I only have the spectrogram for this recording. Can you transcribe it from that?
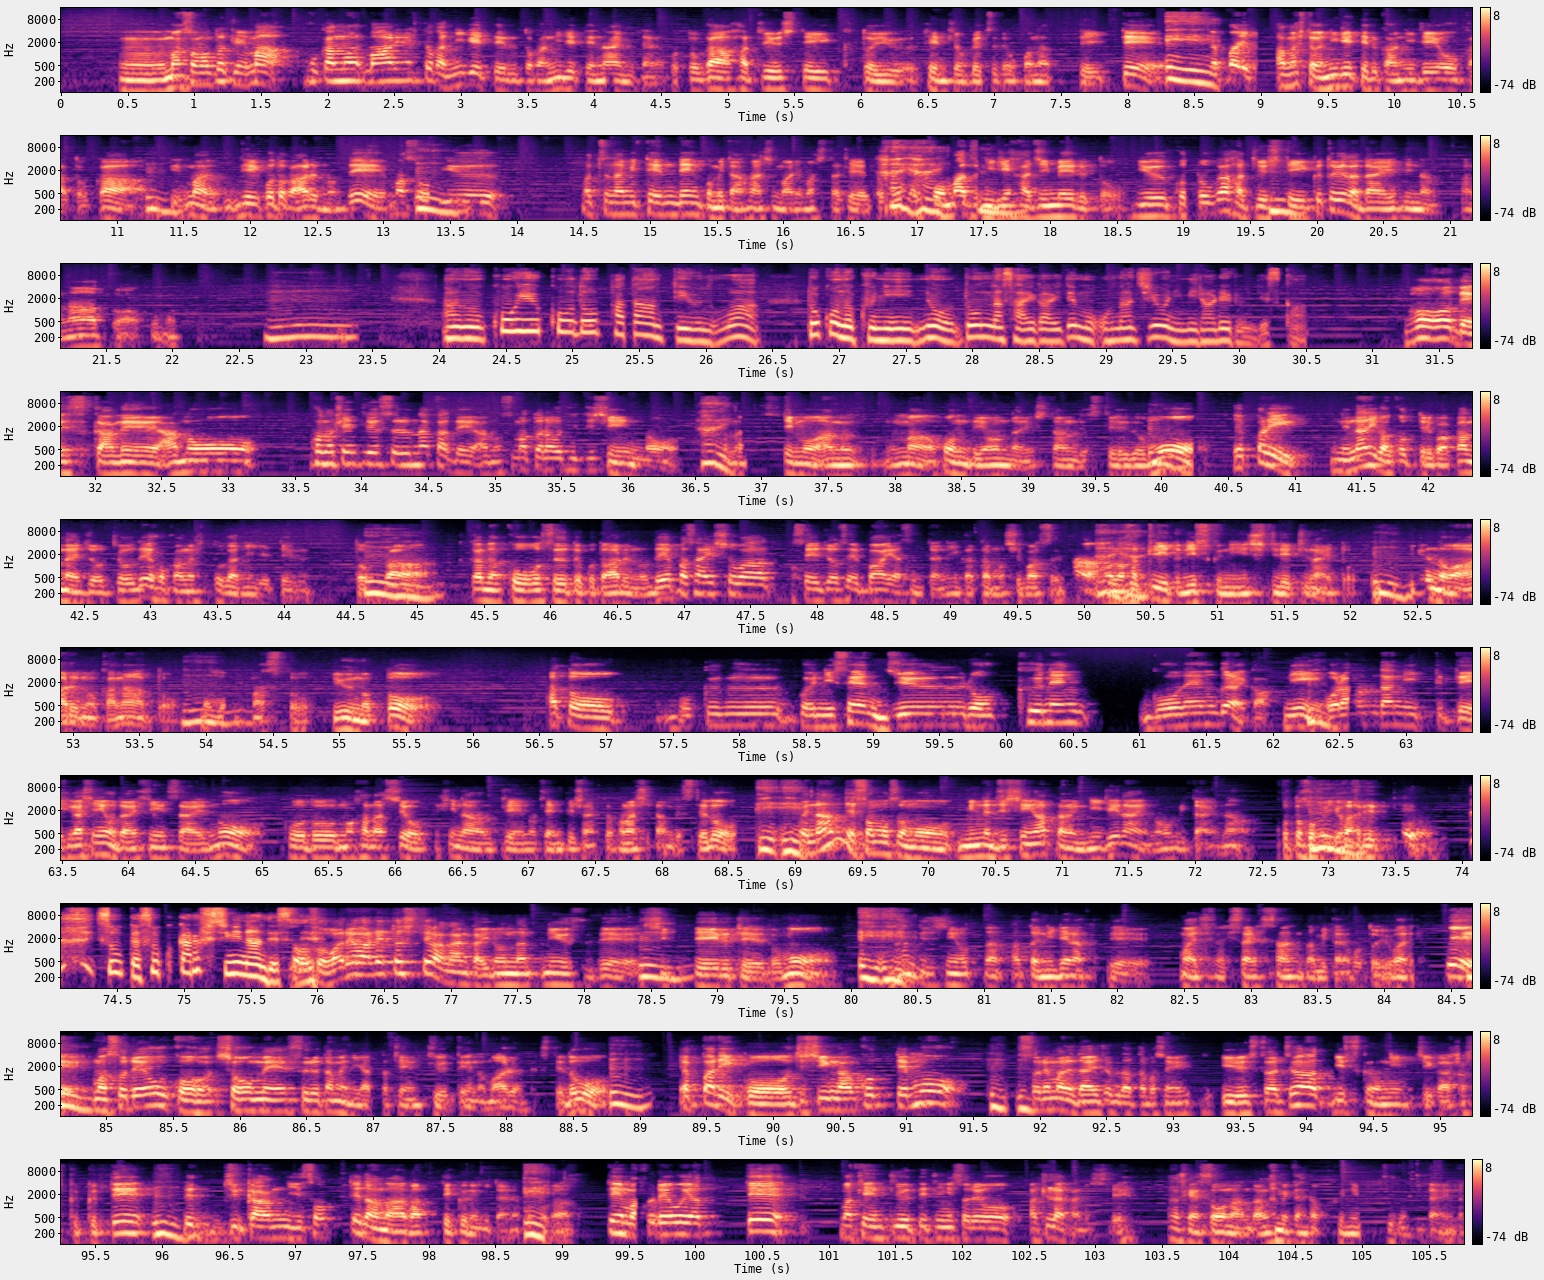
うんまあ、その時に、まあ、他の周りの人が逃げてるとか逃げてないみたいなことが波及していくという研究を別で行っていて、えー、やっぱりあの人が逃げてるから逃げようかとか、うん、まあ、っていうことがあるので、まあ、そういうまあ、津波天然湖みたいな話もありましたけれども、はいはい、こうまず逃げ始めるということが波及していくというのは大事なのかなとは思って、うん、あのこういう行動パターンっていうのはどこの国のどんな災害でも同じように見られるんですか？そうですかね。あのこの研究する中であのスマトラ沖地震の話も、はい、あのまあ、本で読んだりしたんですけれども、うん、やっぱり、ね、何が起こってるか分かんない状況で他の人が逃げてるとか、が交互するということあるので、やっぱ最初は正常性バイアスみたいな言い方もしますが、はいはい、あのはっきりとリスク認識できないというのはあるのかなと思いますというのと、あと、僕、これ2016年5年ぐらいかにオランダに行ってて、東日本大震災の行動の話を避難系の研究者の人と話してたんですけど、これなんでそもそもみんな地震あったのに逃げないの？みたいなことを言われて、うん、そうか、そこから不思議なんですね。そうそう、我々としてはなんかいろんなニュースで知っているけれども、うん、なんで地震あったら逃げなくて、まあ、実際被災したんだみたいなことを言われて、うん、まあ、それをこう証明するためにやった研究っていうのもあるんですけど、うん、やっぱりこう地震が起こっても、それまで大丈夫だった場所にいる人たちはリスクの認知が低くて、で時間に沿ってだんだん上がってくるみたいなことがあって、まあ、それをやって、まあ、研究的にそれを明らかにして確かにそうなんだなみたいなふうにするみたいな、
